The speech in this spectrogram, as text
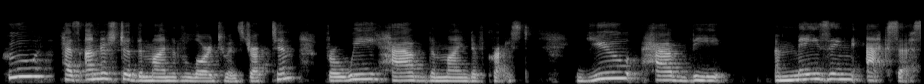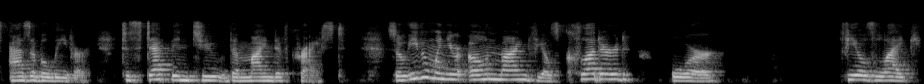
Who has understood the mind of the Lord to instruct him? For we have the mind of Christ. You have the amazing access as a believer to step into the mind of Christ. So even when your own mind feels cluttered or feels like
